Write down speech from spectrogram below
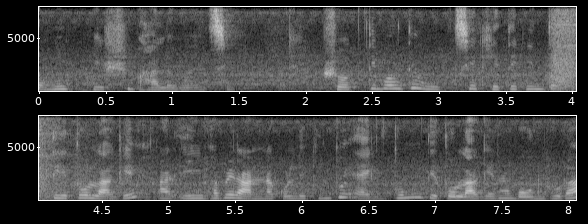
অনেক বেশি ভালো হয়েছে। সত্যি বলতে উচ্ছে খেতে কিন্তু তেতো লাগে আর এইভাবে রান্না করলে কিন্তু একদমই তেতো লাগে না বন্ধুরা।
